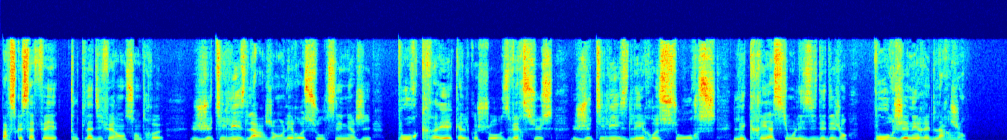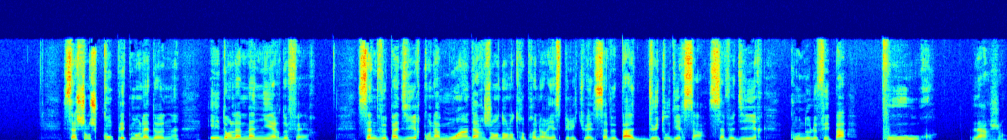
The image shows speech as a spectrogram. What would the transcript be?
parce que ça fait toute la différence entre j'utilise l'argent, les ressources, l'énergie pour créer quelque chose versus j'utilise les ressources, les créations, les idées des gens pour générer de l'argent. Ça change complètement la donne et dans la manière de faire. Ça ne veut pas dire qu'on a moins d'argent dans l'entrepreneuriat spirituel. Ça ne veut pas du tout dire ça. Ça veut dire qu'on ne le fait pas pour l'argent,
